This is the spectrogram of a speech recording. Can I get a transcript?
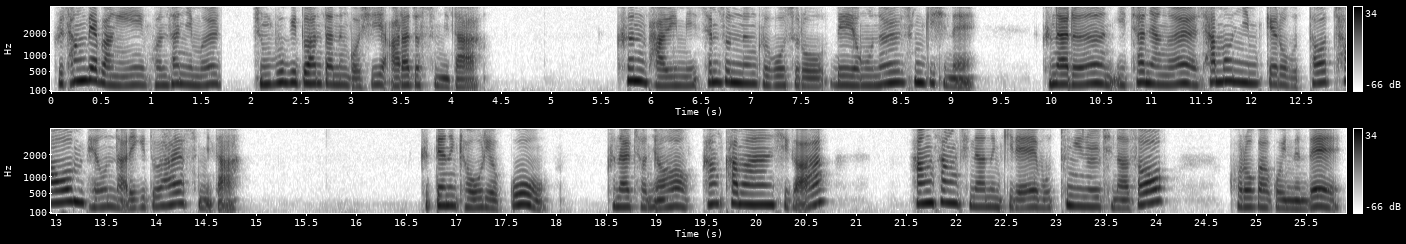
그 상대방이 권사님을 중보기도 한다는 것이 알아졌습니다. 큰 바위 및 샘솟는 그곳으로 내 영혼을 숨기시네. 그날은 이 찬양을 사모님께로부터 처음 배운 날이기도 하였습니다. 그때는 겨울이었고 그날 저녁 캄캄한 시가 항상 지나는 길에 모퉁이를 지나서 걸어가고 있는데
